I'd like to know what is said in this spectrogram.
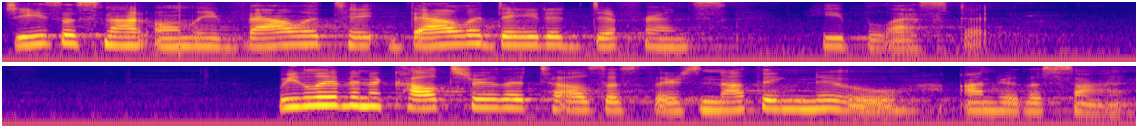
Jesus not only validate, validated difference, he blessed it. We live in a culture that tells us there's nothing new under the sun.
